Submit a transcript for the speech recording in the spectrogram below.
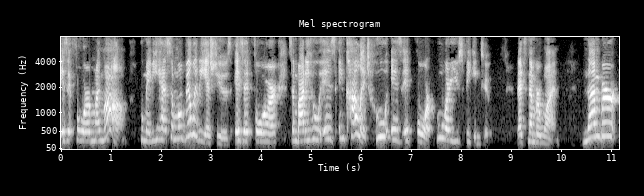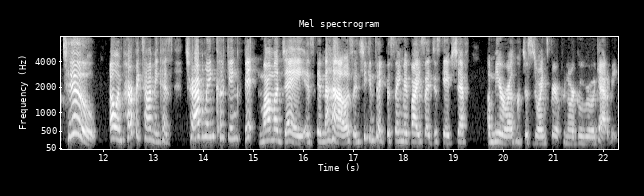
Is it for my mom? Who maybe has some mobility issues? Is it for somebody who is in college? Who is it for? Who are you speaking to? That's number one. Number two, oh, and perfect timing because traveling, cooking, fit Mama J is in the house, and she can take the same advice I just gave Chef Amira, who just joined Spiritpreneur Guru Academy.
